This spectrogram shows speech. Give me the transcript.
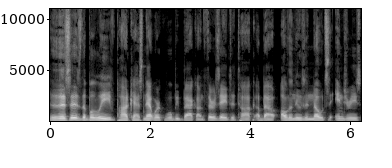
This is the Bleav Podcast Network. We'll be back on Thursday to talk about all the news and notes, the injuries,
